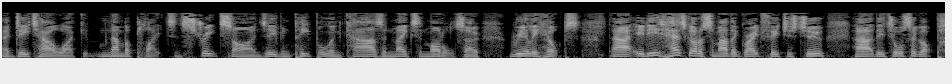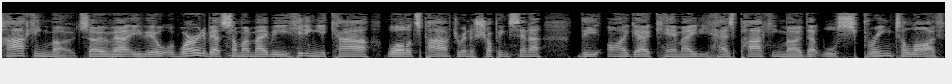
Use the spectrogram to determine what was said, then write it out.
uh, detail, like number plates and street signs, even people and cars and makes and models. So really helps. Uh, it is has got some other great features too. Uh, it's also got parking mode. So uh, if you're worried about someone maybe hitting your car while it's parked or in a shopping centre, the iGo Cam 80 has parking mode that will spring to life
